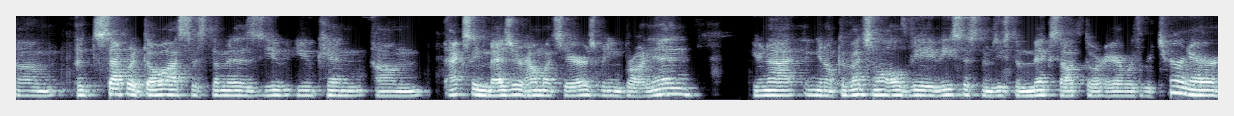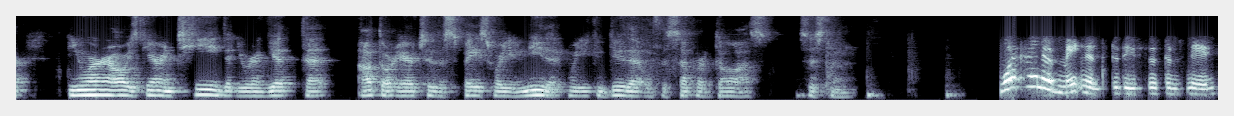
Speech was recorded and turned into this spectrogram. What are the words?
um, a separate DOAS system is you you can um, actually measure how much air is being brought in. You're not, you know, conventional old VAV systems used to mix outdoor air with return air you weren't always guaranteed that you were going to get that outdoor air to the space where you need it, where you can do that with the separate DOAS system. What kind of maintenance do these systems need?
